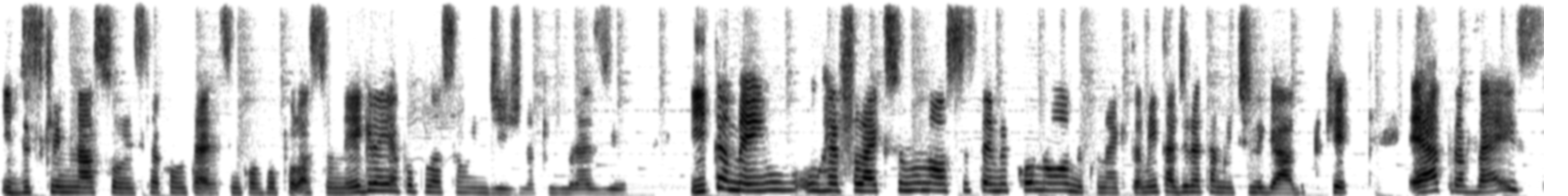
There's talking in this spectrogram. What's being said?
e discriminações que acontecem com a população negra e a população indígena aqui no Brasil. E também um, um reflexo no nosso sistema econômico, né, que também está diretamente ligado, porque é através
